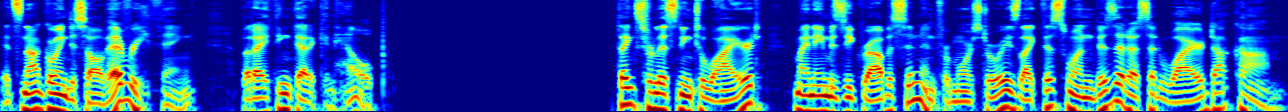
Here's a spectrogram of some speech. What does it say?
It's not going to solve everything, but I think that it can help. Thanks for listening to Wired. My name is Zeke Robison, and for more stories like this one, visit us at wired.com.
